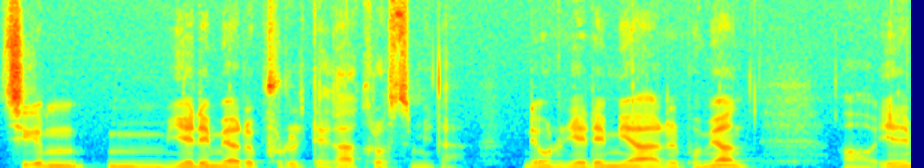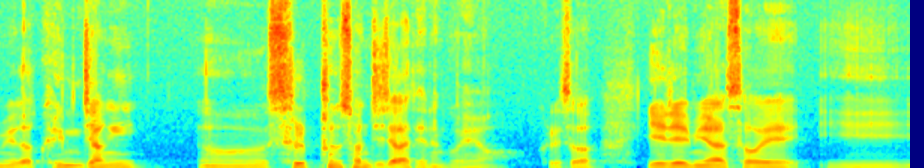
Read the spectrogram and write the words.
지금 음, 예레미야를 부를 때가 그렇습니다. 근데 오늘 예레미야를 보면 어, 예레미야가 굉장히 어, 슬픈 선지자가 되는 거예요. 그래서 예레미야서의 이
